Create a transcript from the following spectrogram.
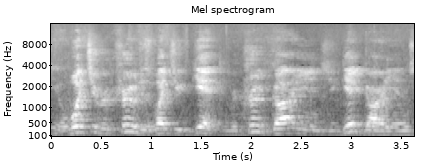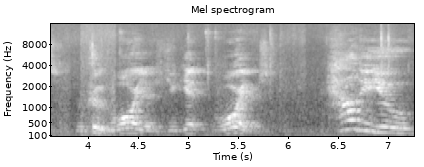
you know, what you recruit is what you get. Recruit guardians, you get guardians. Recruit warriors, you get warriors. How do you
